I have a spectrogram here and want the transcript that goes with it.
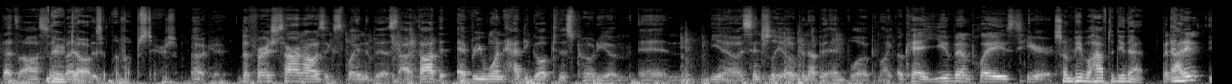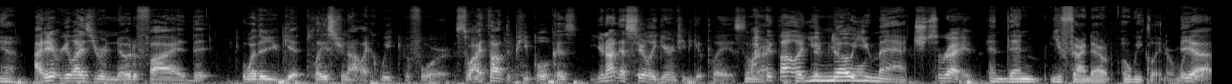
that's awesome. There are but dogs the- that live upstairs. Okay. The first time I was explained to this, I thought that everyone had to go up to this podium and, you know, essentially open up an envelope and like, okay, you've been placed here. Some people have to do that, But And- I didn't Yeah. I didn't realize you were notified that whether you get placed or not like a week before. So I thought the people cuz you're not necessarily guaranteed to get placed. So I Right. thought like but you know people- you matched, Right. and then you find out a week later. Yeah.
